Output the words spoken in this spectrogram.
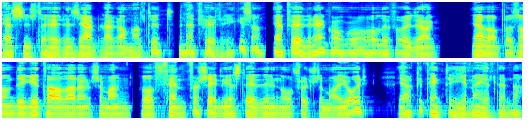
Jeg syns det høres jævla gammelt ut, men jeg føler ikke sånn. Jeg føler jeg kan gå og holde foredrag. Jeg var på sånn digitalarrangement på fem forskjellige steder nå 1. mai i år. Jeg har ikke tenkt å gi meg helt ennå.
